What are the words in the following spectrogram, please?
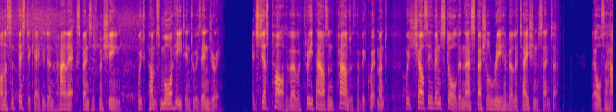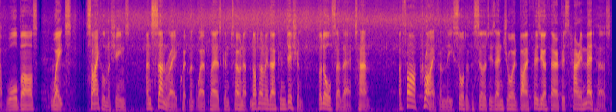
on a sophisticated and highly expensive machine which pumps more heat into his injury. It's just part of over £3,000 worth of equipment which Chelsea have installed in their special rehabilitation centre. They also have wall bars, weights cycle machines and sunray equipment where players can tone up not only their condition but also their tan. A far cry from the sort of facilities enjoyed by physiotherapist Harry Medhurst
